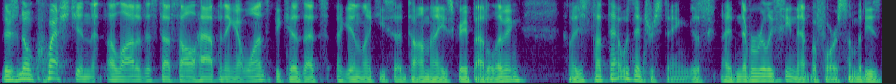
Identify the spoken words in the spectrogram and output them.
there's no question that a lot of this stuff's all happening at once because that's again, like you said, Tom, how you scrape out a living. And I just thought that was interesting. Just I'd never really seen that before. Somebody's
